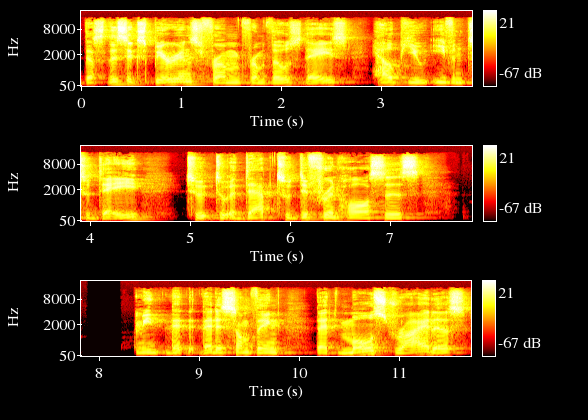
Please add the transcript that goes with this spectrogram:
Does this experience from from those days help you even today to to adapt to different horses? I mean, that that is something that most riders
